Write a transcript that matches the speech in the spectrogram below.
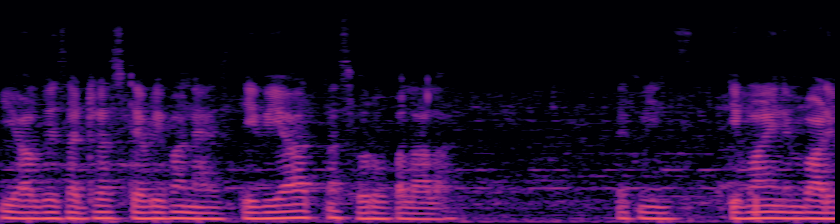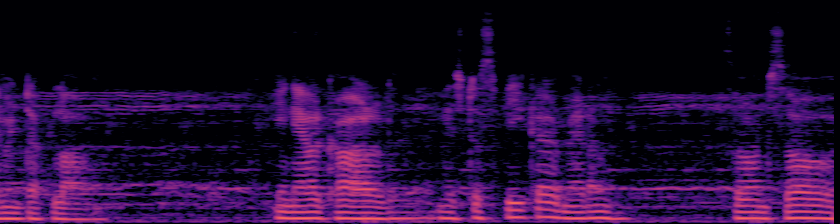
He always addressed everyone as Divyatma Swarupulara. That means divine embodiment of love. He never called Mr. Speaker, Madam, so and so,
